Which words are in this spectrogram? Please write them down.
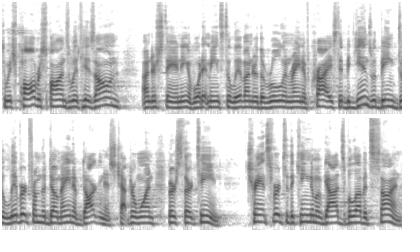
To which Paul responds with his own understanding of what it means to live under the rule and reign of Christ, it begins with being delivered from the domain of darkness. Chapter 1, verse 13. Transferred to the kingdom of God's beloved Son.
